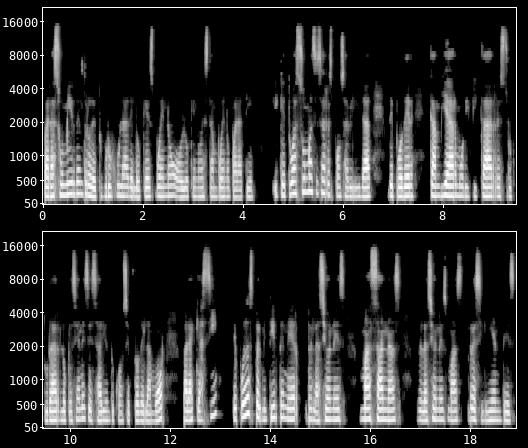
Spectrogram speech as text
para asumir dentro de tu brújula de lo que es bueno o lo que no es tan bueno para ti, y que tú asumas esa responsabilidad de poder cambiar, modificar, reestructurar lo que sea necesario en tu concepto del amor, para que así te puedas permitir tener relaciones más sanas, relaciones más resilientes,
